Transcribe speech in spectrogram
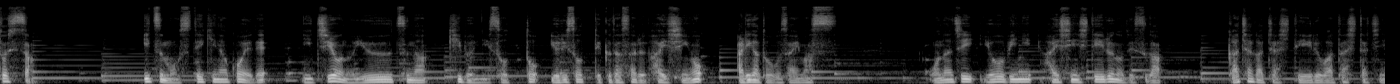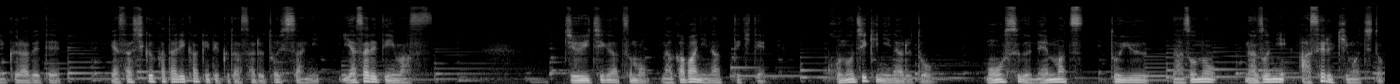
としさん、いつも素敵な声で日曜の憂鬱な気分にそっと寄り添ってくださる配信をありがとうございます。同じ曜日に配信しているのですがガチャガチャしている私たちに比べて優しく語りかけてくださるトシさんに癒されています。11月も半ばになってきてこの時期になるともうすぐ年末という謎の謎に焦る気持ちと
